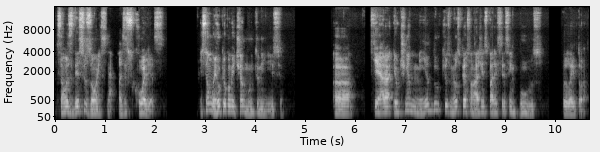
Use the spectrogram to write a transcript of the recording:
são as decisões, né? As escolhas. Isso é um erro que eu cometia muito no início. Uh, que era, eu tinha medo que os meus personagens parecessem burros pro leitor.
